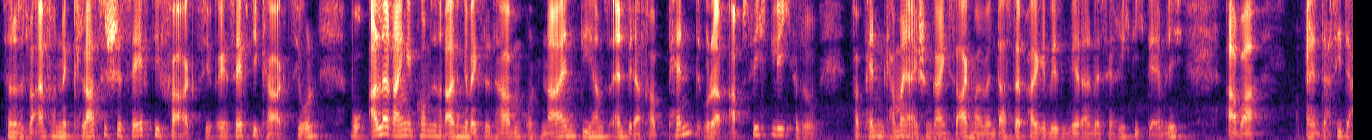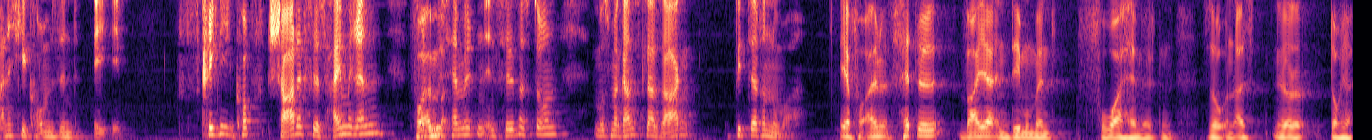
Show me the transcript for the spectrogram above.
sondern das war einfach eine klassische äh, Safety-Car-Aktion, wo alle reingekommen sind, Reifen gewechselt haben und nein, die haben es entweder verpennt oder absichtlich, also verpennen kann man ja eigentlich schon gar nicht sagen, weil wenn das der Fall gewesen wäre, dann wäre es ja richtig dämlich, aber äh, dass sie da nicht gekommen sind, ich, ich krieg nicht den Kopf, schade fürs Heimrennen von Lewis Hamilton in Silverstone, muss man ganz klar sagen, bittere Nummer. Ja, vor allem Vettel war ja in dem Moment vor Hamilton. So, und als, äh, doch ja,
